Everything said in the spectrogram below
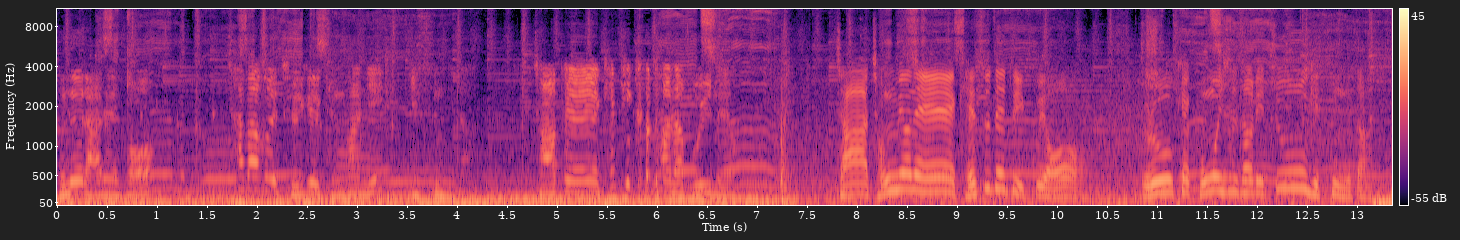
그늘 아래서 차박을 즐길 공간이 있습니다. 저 앞에 캠핑카도 하나 보이네요. 자 정면에 개수대도 있고요. 이렇게 공원 시설이 쭉 있습니다.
